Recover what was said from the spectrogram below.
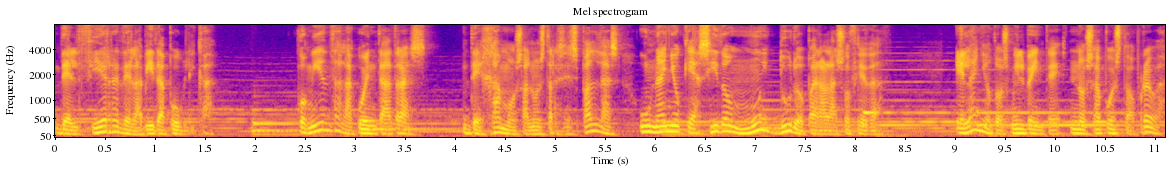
del cierre de la vida pública. Comienza la cuenta atrás dejamos a nuestras espaldas un año que ha sido muy duro para la sociedad. El año 2020 nos ha puesto a prueba,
